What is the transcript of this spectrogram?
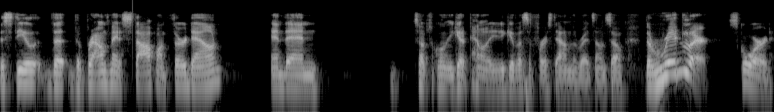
the steel the the Browns made a stop on third down, and then subsequently get a penalty to give us a first down in the red zone. So the Riddler scored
